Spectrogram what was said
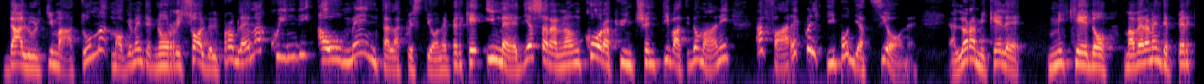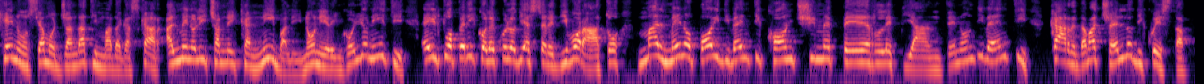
dà l'ultimatum, ma ovviamente non risolve il problema, quindi aumenta la questione perché i media saranno ancora più incentivati domani a fare quel tipo di azione. E allora Michele, mi chiedo, ma veramente perché non siamo già andati in Madagascar? Almeno lì c'hanno i cannibali, non i rincoglioniti, e il tuo pericolo è quello di essere divorato, ma almeno poi diventi concime per le piante, non diventi carne da macello di questa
